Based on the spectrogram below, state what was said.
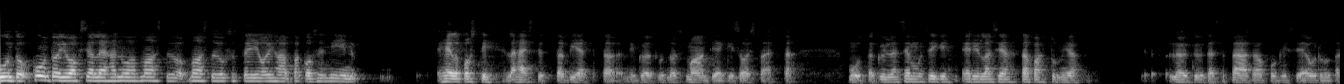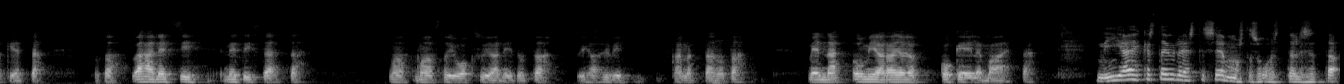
kunto, kuntojuoksijallehan nuo maasto, maastojuoksut ei ole ihan pakosen niin helposti lähestyttäviä, että, niin kuin jotkut noista maantiekisoista, että, mutta kyllä semmoisiakin erilaisia tapahtumia löytyy tästä pääkaupunkiseudultakin, että tota, vähän etsii netistä, että maas- maastojuoksuja, niin tota, ihan hyvin kannattaa tota, mennä omia rajoja kokeilemaan, että Niin ja ehkä sitä yleisesti semmoista suosittelisin, että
